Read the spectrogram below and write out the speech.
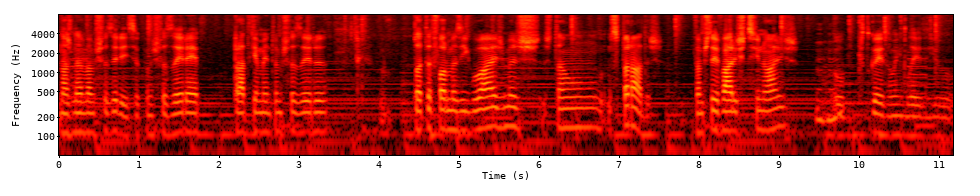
Nós não vamos fazer isso. O que vamos fazer é, praticamente, vamos fazer eh, plataformas iguais, mas estão separadas. Vamos ter vários dicionários uhum. o português, o inglês e o,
